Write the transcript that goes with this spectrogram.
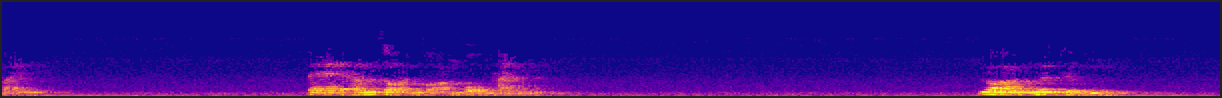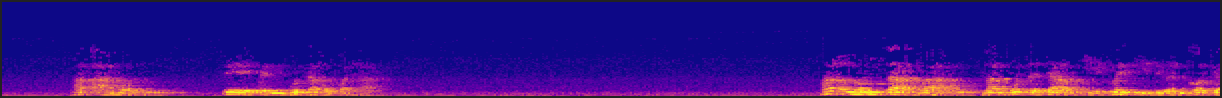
ไป แต่คำสอนขององค์ท่านลองนึกถึง พระอานนท์ที่เป็นพุทธอุปถาพระอนุนทราบว่าพระพุทธเจ้าอีกไม่กี่เดือนก็จะ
